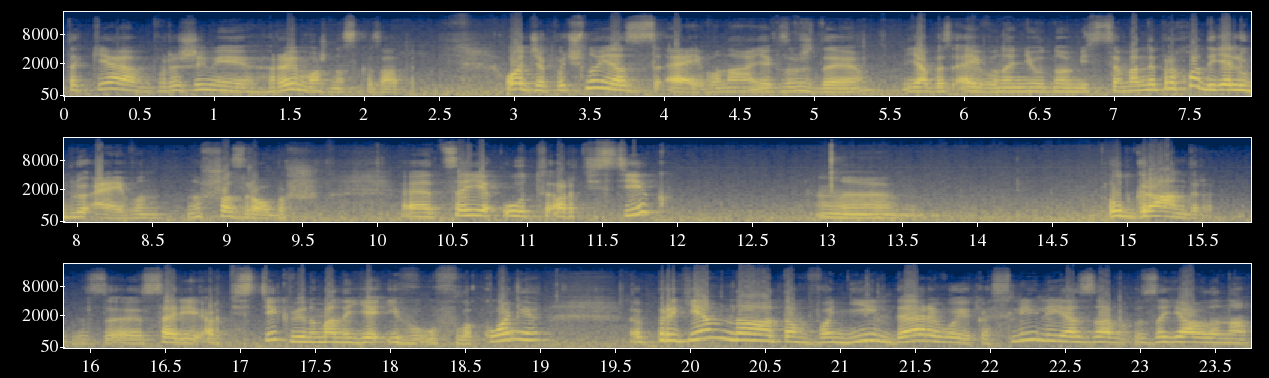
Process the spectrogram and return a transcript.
таке в режимі гри, можна сказати. Отже, почну я з Ейвона, як завжди. Я без Ейвона ні одного місця в мене не проходить. Я люблю Ейвон. Ну що зробиш? Е, Це є Ут Artistic. Ут Грандер з е, серії Artistic. Він у мене є і в- у флаконі. Приємна, там ваніль, дерево, якась лілія заявлена.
